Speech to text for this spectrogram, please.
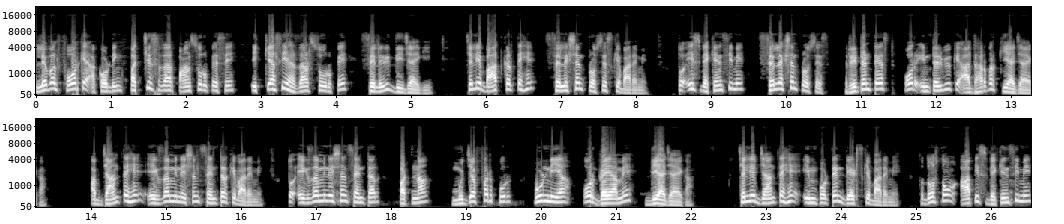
लेवल फोर के अकॉर्डिंग पच्चीस हज़ार पाँच सौ रुपए से इक्यासी हज़ार सौ रुपए सैलरी दी जाएगी। चलिए बात करते हैं सिलेक्शन प्रोसेस के बारे में। तो इस वैकेंसी में सिलेक्शन प्रोसेस रिटर्न टेस्ट और इंटरव्यू के आधार पर किया जाएगा। अब जानते हैं एग्जामिनेशन सेंटर के बारे में। तो एग्जामिनेशन सेंटर पटना, मुजफ्फरपुर, पूर्णिया और गया में दिया जाएगा। चलिए जानते हैं इंपॉर्टेंट डेट्स के बारे में। तो दोस्तों, आप इस वैकेंसी में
